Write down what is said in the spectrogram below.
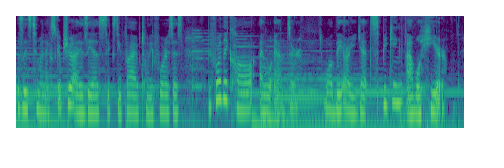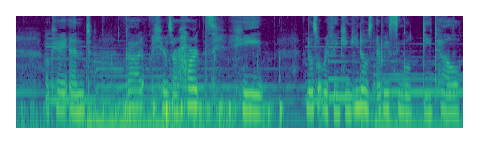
this leads to my next scripture, Isaiah 65 24. It says, Before they call, I will answer. While they are yet speaking, I will hear. Okay, and God hears our hearts. He knows what we're thinking. He knows every single detail.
